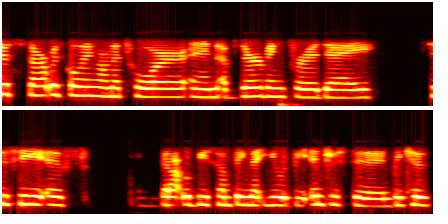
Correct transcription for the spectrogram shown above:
just start with going on a tour and observing for a day to see if that would be something that you would be interested in because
